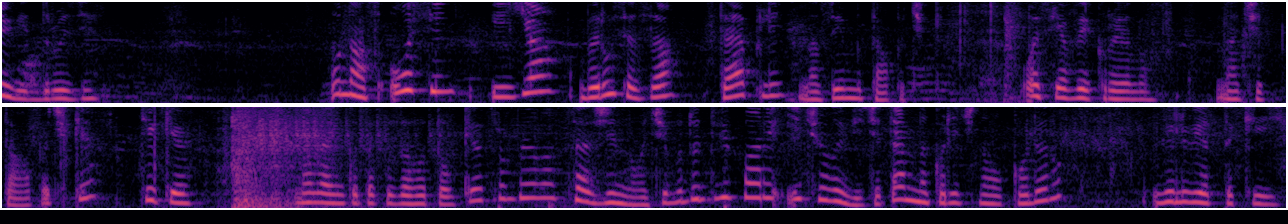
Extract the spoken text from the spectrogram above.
Привіт, друзі! У нас осінь, і я беруся за теплі на зиму тапочки. Ось я викроїла значить, тапочки. Тільки маленьку таку заготовку зробила. Це жіночі будуть дві пари і чоловічі. Темно-коричневого кольору. Вільвет такий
